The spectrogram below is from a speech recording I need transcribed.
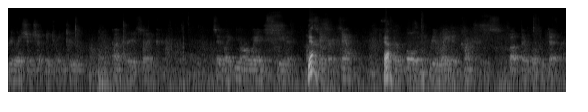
relationship between two countries, like, say like Norway and Sweden. I'll Yeah. Say for example. Yeah. They're both related countries, but they're both different.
